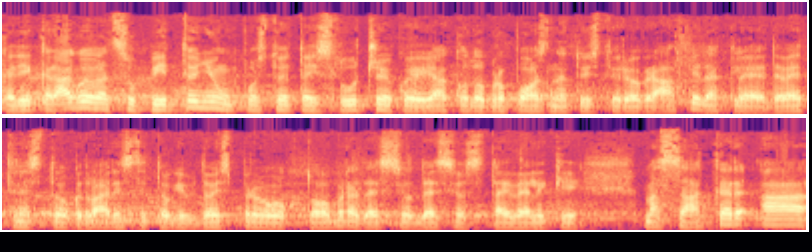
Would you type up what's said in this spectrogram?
Kad je Kragujevac u pitanju, postoje taj slučaj koji je jako dobro poznat u istoriografiji, dakle 19. 20. i 21. oktobra desio, desio se taj veliki masakar, a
